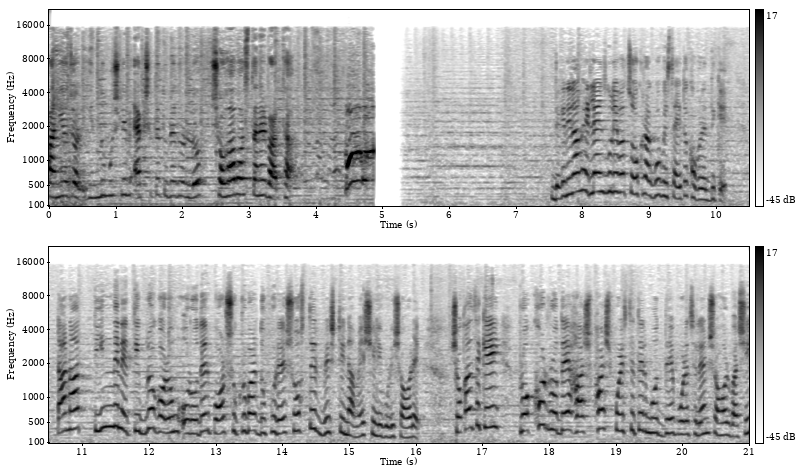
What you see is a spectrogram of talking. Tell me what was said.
পানীয় জল। হিন্দু মুসলিম একসাথে তুলে ধরল সহাবস্থানের বার্তা। দেখে নিলাম হেডলাইন্সগুলি এবার চোখ রাখব বিস্তারিত খবরের দিকে। টানা তিন দিনে তীব্র গরম ও রোদের পর শুক্রবার দুপুরে স্বস্তির বৃষ্টি নামে শিলিগুড়ি শহরে। সকাল থেকেই প্রখর রোদে হাঁসফাঁস পরিস্থিতির মধ্যে পড়েছিলেন শহরবাসী।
